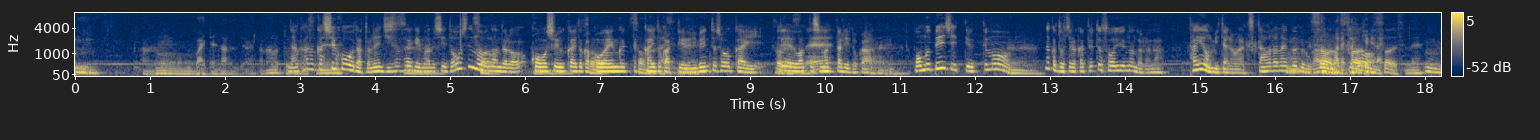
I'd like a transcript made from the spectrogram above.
くいい、うん。あの媒体になるんじゃないかなと思います、ね、なかなか司法だとね時差制限もあるし、どうしてもなんだろう講習会とか講演会とかっていうイベント紹介で終わってしまったりとか、ホームページって言っても、うん。なんかどちらかというとそういうなんだろうな体温みたいなのが伝わらない部分があるそうんですけど、そう。ですね、うん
